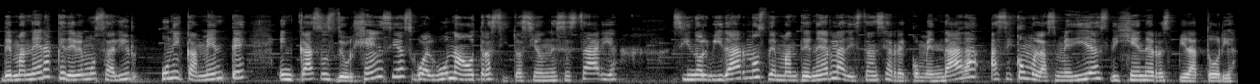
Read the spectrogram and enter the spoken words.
de manera que debemos salir únicamente en casos de urgencias o alguna otra situación necesaria. Sin olvidarnos de mantener la distancia recomendada, así como las medidas de higiene respiratoria.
